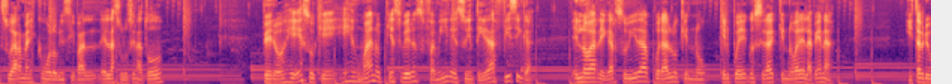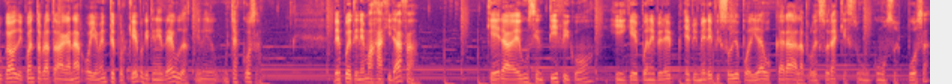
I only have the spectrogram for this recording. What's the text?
su arma es como lo principal, es la solución a todo. Pero es eso, que es humano, piensa ver en su familia, en su integridad física. Él no va a arriesgar su vida por algo que, no, él puede considerar que no vale la pena. Y está preocupado de cuánta plata va a ganar, obviamente, ¿por qué? Porque tiene deudas, tiene muchas cosas. Después tenemos a Jirafa, que era, es un científico y que por el primer, episodio podría buscar a la profesora que es como su esposa.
